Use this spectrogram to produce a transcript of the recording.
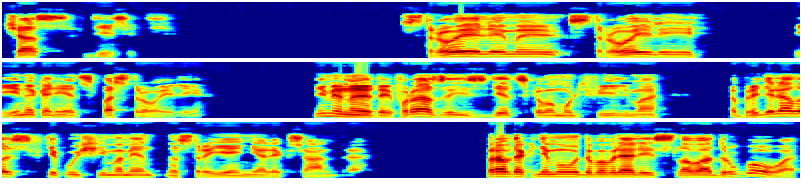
час 10. Строили мы, строили и, наконец, построили. Именно этой фразой из детского мультфильма определялось в текущий момент настроение Александра. Правда, к нему добавлялись слова другого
